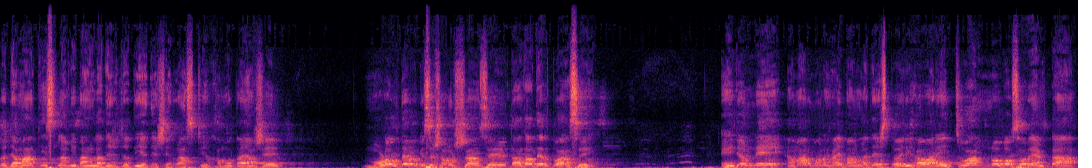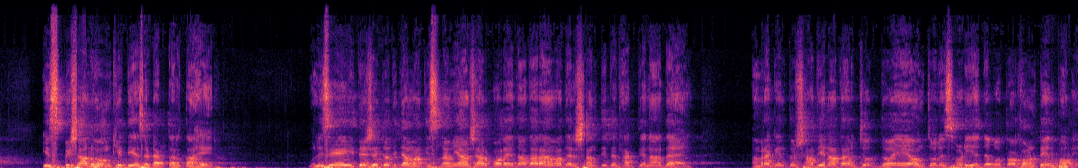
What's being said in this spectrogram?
জামাত ইসলামী বাংলাদেশ যদি দেশের রাষ্ট্রীয় ক্ষমতায় আসে, মডলদেরও কিছু সমস্যা আছে, দাদাদের তো আছে। এই জন্যে আমার মনে হয় বাংলাদেশ তৈরি হওয়ার এই চুয়ান্ন বছরে একটা স্পেশাল হুমকি দিয়েছে ডাক্তার তাহের। বলেছে, এই দেশে যদি জামাত ইসলামী আসার পরে দাদারা আমাদের শান্তিতে থাকতে না দেয়, আমরা কিন্তু স্বাধীনতার যুদ্ধ এই অঞ্চলে ছড়িয়ে দেব, তখন টের পাবে।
